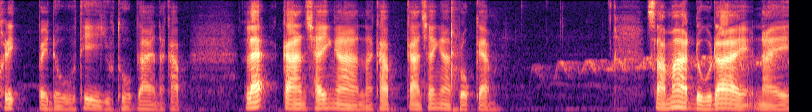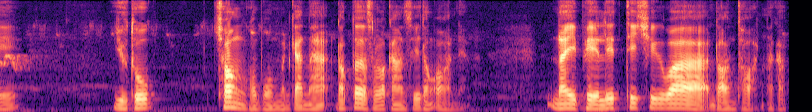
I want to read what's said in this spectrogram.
คลิกไปดูที่ YouTube ได้นะครับ และการใช้งานนะครับการใช้งานโปรแกรม สามารถดูได้ใน YouTube ช่องของผมเหมือนกันนะฮะ ดรสุรการศรีทองอ่อนเนี่ย ในเพลย์ลิสต์ที่ชื่อว่าดอนถอดนะครับ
